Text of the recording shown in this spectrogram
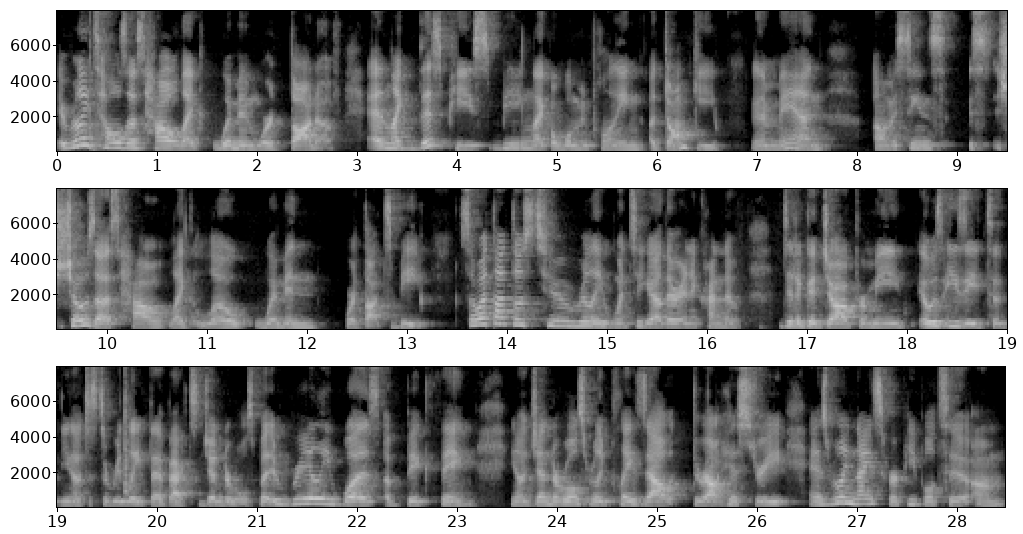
It really tells us how like women were thought of, and like this piece being like a woman pulling a donkey and a man, um, it seems it shows us how like low women were thought to be. So I thought those two really went together and it kind of did a good job for me. It was easy to, you know, just to relate that back to gender roles, but it really was a big thing. You know, gender roles really plays out throughout history and it's really nice for people to um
